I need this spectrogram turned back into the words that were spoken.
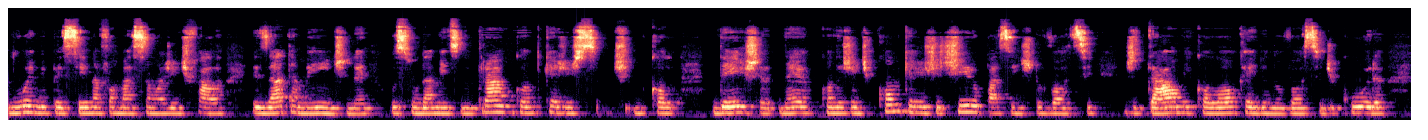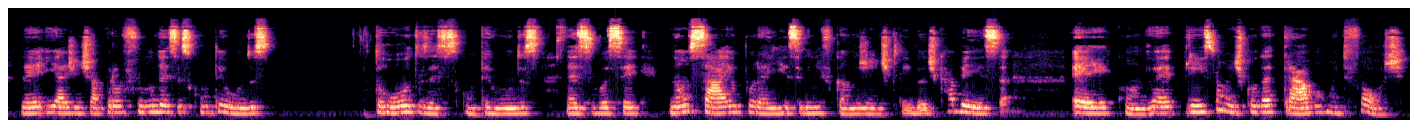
No MPC, na formação, a gente fala exatamente, né, os fundamentos do trauma, quanto que a gente deixa, né, quando a gente, como que a gente tira o paciente do vórtice de trauma e coloca ele no vórtice de cura, né? E a gente aprofunda esses conteúdos todos esses conteúdos, né? Se você não saiam por aí ressignificando gente que tem dor de cabeça, é quando é, principalmente quando é trauma muito forte,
